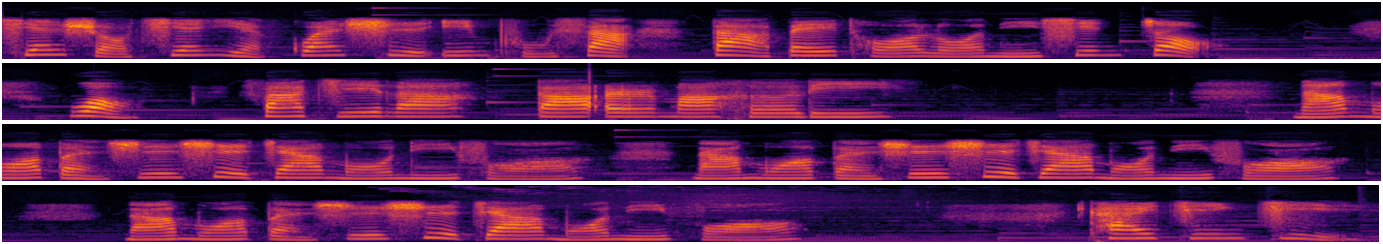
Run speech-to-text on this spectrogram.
千手千眼观世音菩萨大悲陀罗尼心咒：嗡发基拉达尔玛诃利。南无本师释迦牟尼佛。南无本师释迦牟尼佛。南无本师释迦牟尼佛。开经偈。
